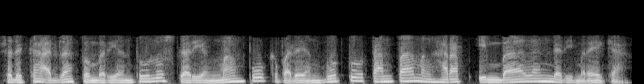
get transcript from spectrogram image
Sedekah adalah pemberian tulus dari yang mampu kepada yang butuh tanpa mengharap imbalan dari mereka.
